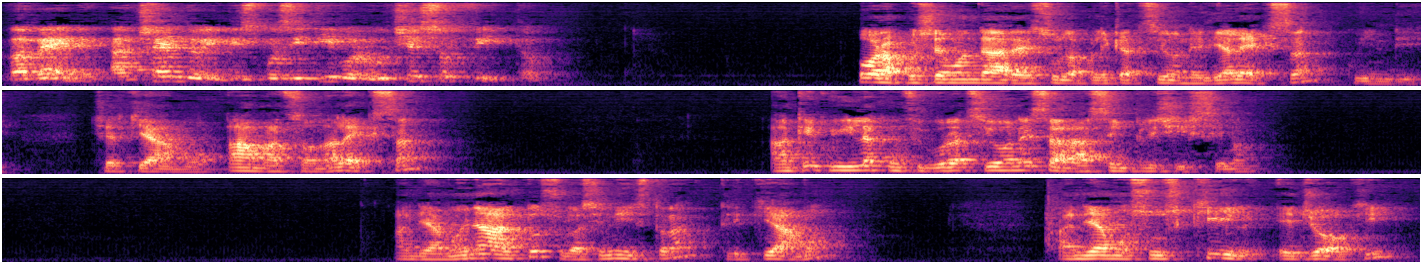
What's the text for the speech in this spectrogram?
Va bene, accendo il dispositivo luce soffitto. Ora possiamo andare sull'applicazione di Alexa, quindi cerchiamo Amazon Alexa. Anche qui la configurazione sarà semplicissima. Andiamo in alto sulla sinistra, clicchiamo, andiamo su Skill e Giochi,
